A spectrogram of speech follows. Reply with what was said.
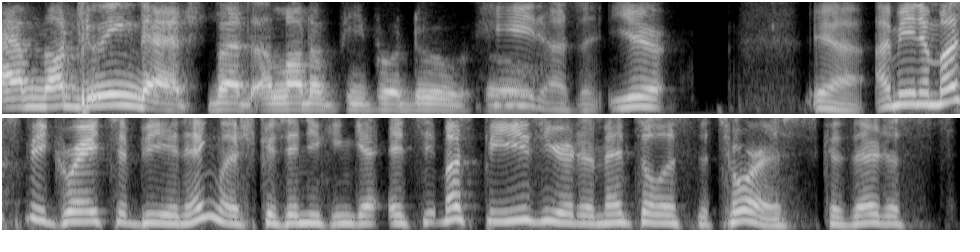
I'm not doing that but a lot of people do so. he doesn't. You're. Yeah, I mean, it must be great to be in English because then you can get. It's it must be easier to mentalist the tourists because they're just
